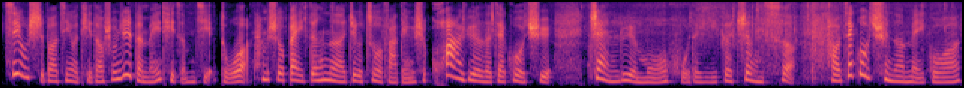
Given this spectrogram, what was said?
自由时报今天有提到说，日本媒体怎么解读？他们说拜登呢，这个做法等于是跨越了在过去战略模糊的一个政策。好，在过去呢，美国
